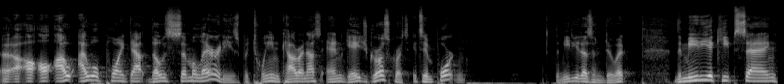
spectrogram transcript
Uh, I'll, I will point out those similarities between Kyle Rittenhouse and Gage Grosskreutz. It's important. The media doesn't do it. The media keeps saying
